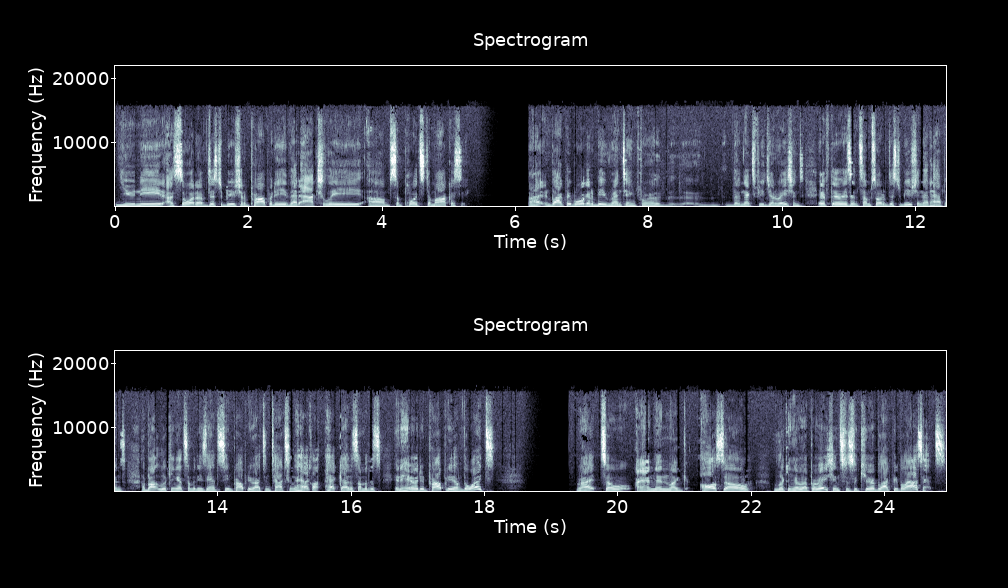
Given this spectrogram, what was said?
You need a sort of distribution of property that actually um, supports democracy. Uh, and black people, we're going to be renting for the, the, next few generations if there isn't some sort of distribution that happens about looking at some of these antecedent property rights and taxing the heck, heck out of some of this inherited property of the whites. Right? So, and then like also looking at reparations to secure black people assets.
